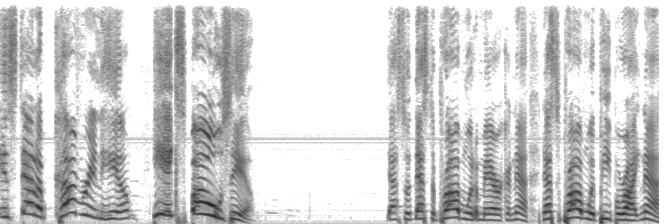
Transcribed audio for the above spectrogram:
Instead of covering him, he exposed him. That's, a, that's the problem with America now. That's the problem with people right now.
